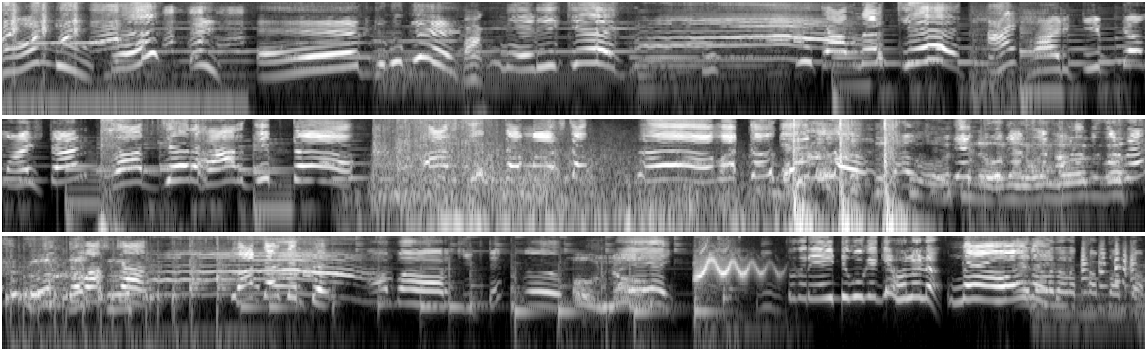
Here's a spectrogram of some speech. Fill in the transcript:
বন্ধু। এই একটুকু কেক। মেরি কেক? এটা আপনার কেক? আর? গিফটটা মাস্টার? রাজ্যের হার গিফটটা। হার গিফটটা মাস্টার। আমার আমারটাও খেয়ে নিল মাস্টার রাজ্যের কিপটে আবার কিপটে এই এই তোদের এইটুকু কে হলো না? না হয় না দাঁড়া থাম থাম থাম।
